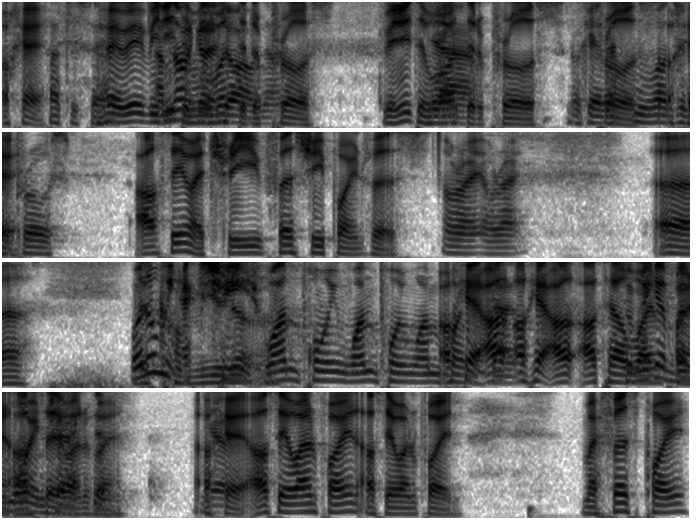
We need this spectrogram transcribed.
Okay. it's hard to say Okay, wait, we need to move on to the pros. We need to move on to the pros. okay pros. let's move on to the pros I'll say my three first three point first. all right all right Uh, why don't we communal- exchange one point one point one point Okay, I'll, okay, I'll, I'll tell To one make it a bit point. I'll say one point. Okay, I'll say one point. I'll say one point. My first point:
